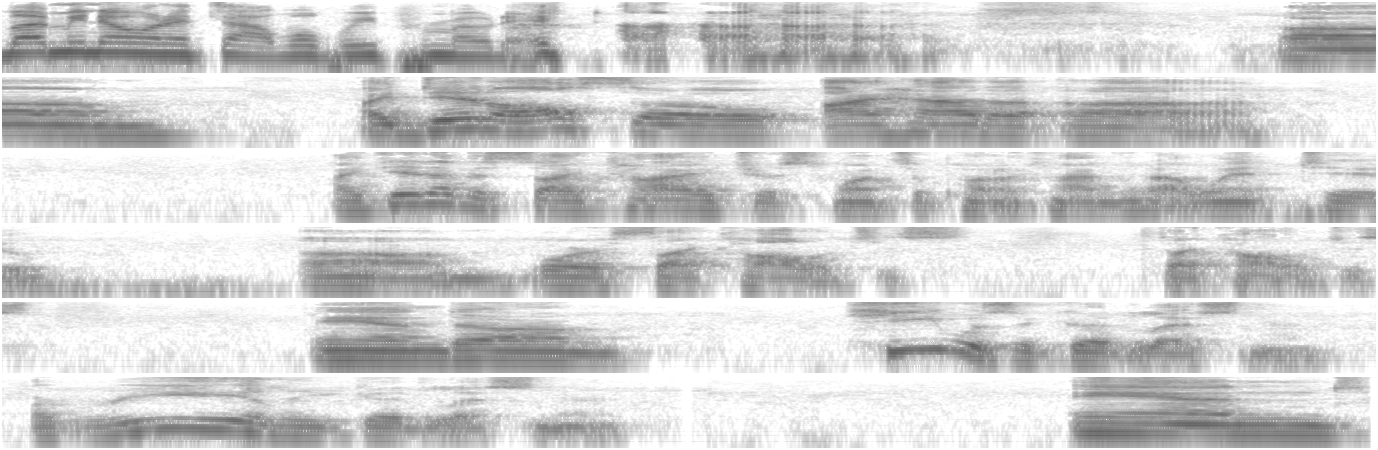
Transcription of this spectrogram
let me know when it's out we'll re-promote it um, i did also i had a uh, I did have a psychiatrist once upon a time that i went to um, or a psychologist psychologist and um, he was a good listener a really good listener and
